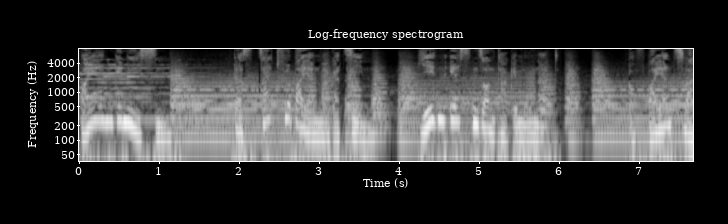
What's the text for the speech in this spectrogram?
Bayern genießen. Das Zeit für Bayern Magazin. Jeden ersten Sonntag im Monat. Auf Bayern 2.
